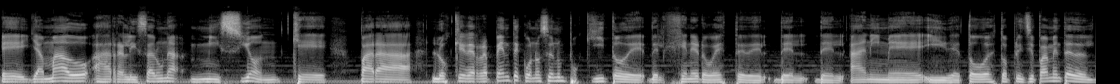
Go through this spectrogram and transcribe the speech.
eh, llamado a realizar una misión que para los que de repente conocen un poquito del género este del, anime y de todo esto, principalmente del,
